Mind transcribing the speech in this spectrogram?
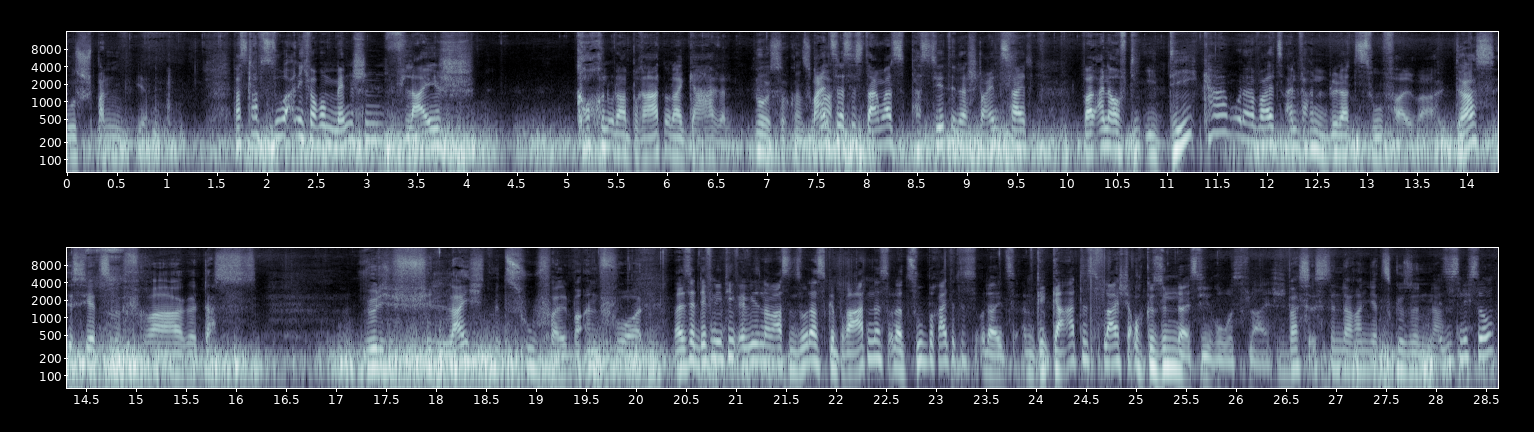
wo es spannend wird. Was glaubst du eigentlich, warum Menschen Fleisch kochen oder braten oder garen? No, ist doch ganz klar. Meinst du, das ist damals passiert in der Steinzeit, weil einer auf die Idee kam oder weil es einfach ein blöder Zufall war? Das ist jetzt eine Frage, das würde ich vielleicht mit Zufall beantworten. Weil es ist ja definitiv erwiesenermaßen so, dass gebratenes oder zubereitetes oder jetzt gegartes Fleisch auch gesünder ist wie rohes Fleisch. Was ist denn daran jetzt gesünder? Ist es nicht so?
